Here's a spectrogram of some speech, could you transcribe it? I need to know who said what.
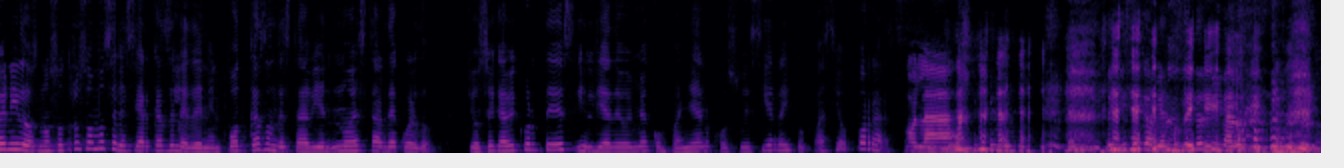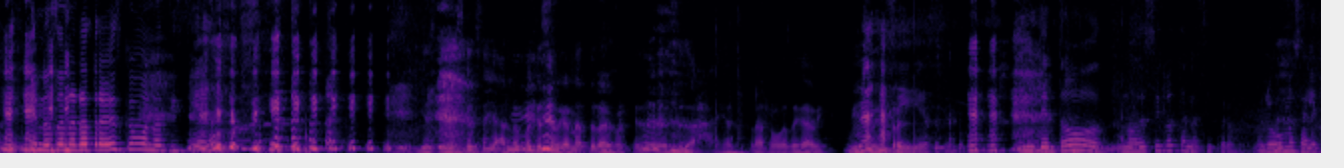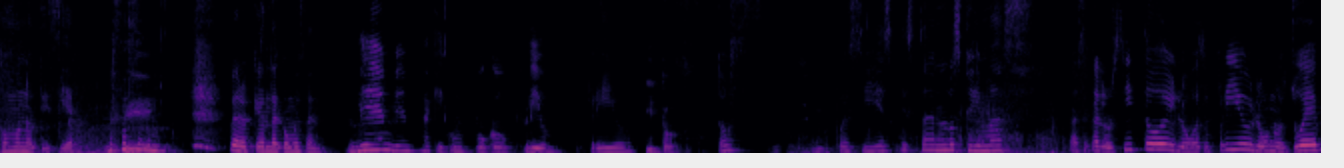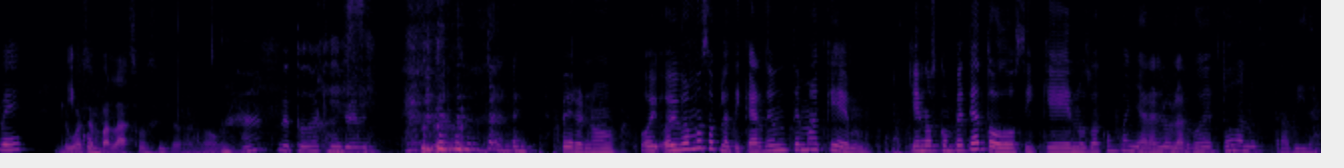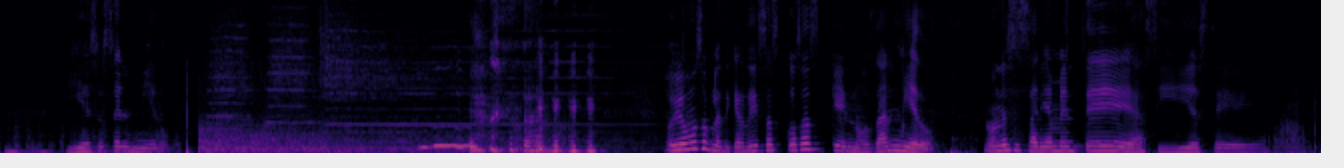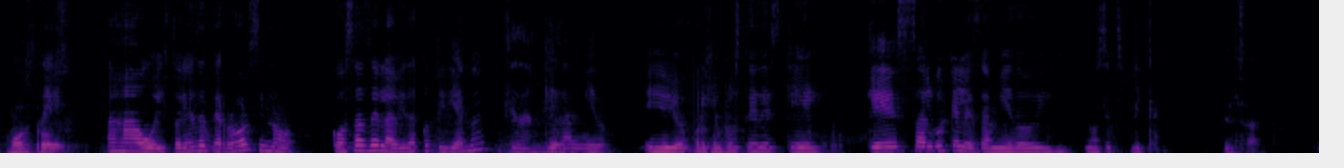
Speaker 1: Bienvenidos, nosotros somos Heresiarcas del Edén, el podcast donde está bien no estar de acuerdo. Yo soy Gaby Cortés y el día de hoy me acompañan Josué Sierra y Topacio Porras.
Speaker 2: Hola.
Speaker 1: Le quise cambiar un poquito el final. que no sonara otra vez como noticiero. Sí.
Speaker 3: Y tienes que ensayarlo para que salga natural, porque a veces, ay, la roba de Gaby.
Speaker 1: Sí, es, intento no decirlo tan así, pero luego me sale como noticiero. Sí. pero, ¿qué onda? ¿Cómo están?
Speaker 2: Bien, bien. Aquí con un poco frío.
Speaker 1: Frío.
Speaker 3: Y tos.
Speaker 1: Tos. Pues sí, es que están los climas, hace calorcito y luego hace frío y luego nos llueve.
Speaker 3: Luego hacen balazos y la, ¿no?
Speaker 2: Ajá, de todo aquí llueve.
Speaker 1: Pero no, hoy, hoy vamos a platicar de un tema que, que, nos compete a todos y que nos va a acompañar a lo largo de toda nuestra vida. Y eso es el miedo. hoy vamos a platicar de esas cosas que nos dan miedo no necesariamente así, este...
Speaker 3: Monstruos.
Speaker 1: ajá, o historias de terror, sino cosas de la vida cotidiana
Speaker 2: que dan
Speaker 1: miedo. Que dan miedo. Y yo, por ejemplo, ustedes, ¿qué, ¿qué es algo que les da miedo y no se explican?
Speaker 3: El SAT.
